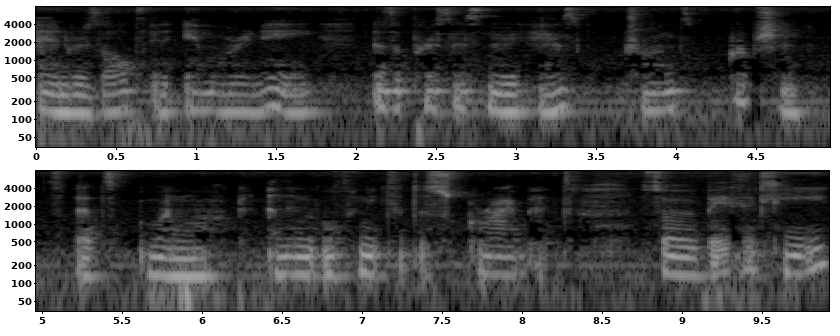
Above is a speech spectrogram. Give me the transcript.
and results in mRNA is a process known as transcription. So that's one mark. And then we also need to describe it. So basically,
